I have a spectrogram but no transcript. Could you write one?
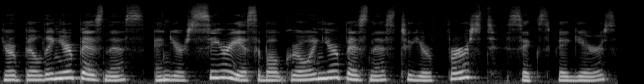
you're building your business and you're serious about growing your business to your first six figures,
